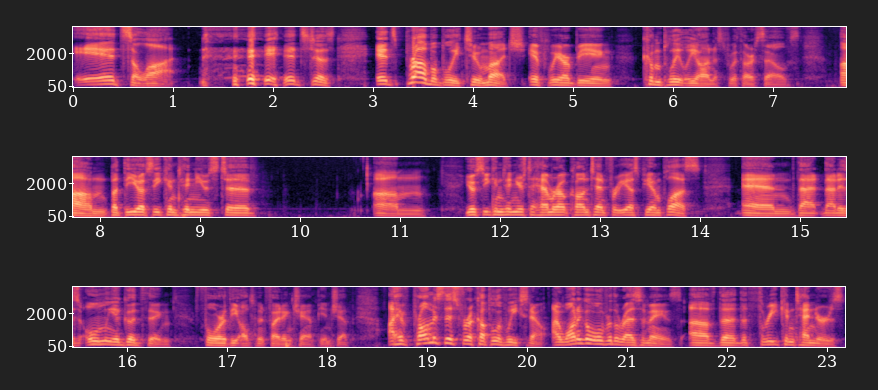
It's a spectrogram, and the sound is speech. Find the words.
it's a lot. it's just, it's probably too much if we are being completely honest with ourselves. Um, but the UFC continues to, um, UFC continues to hammer out content for ESPN Plus, and that that is only a good thing for the Ultimate Fighting Championship. I have promised this for a couple of weeks now. I want to go over the resumes of the the three contenders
